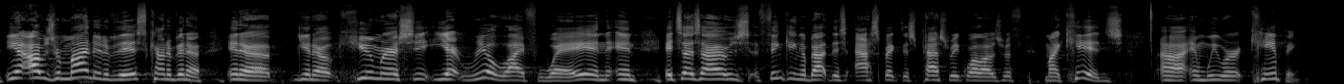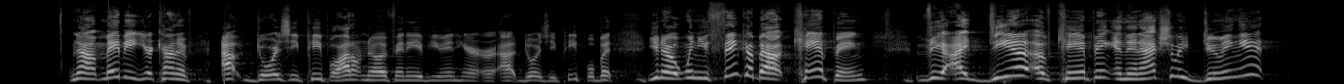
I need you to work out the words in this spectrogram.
Yeah, I was reminded of this kind of in a in a you know humorous yet real life way, and and it's as I was thinking about this aspect this past week while I was with my kids, uh, and we were camping. Now, maybe you're kind of outdoorsy people. I don't know if any of you in here are outdoorsy people, but you know, when you think about camping, the idea of camping and then actually doing it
